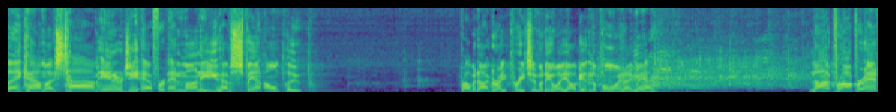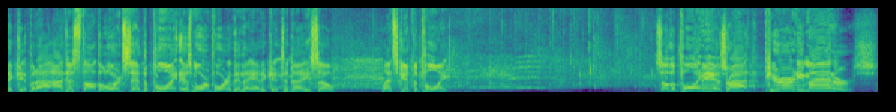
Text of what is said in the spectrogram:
Think how much time, energy, effort, and money you have spent on poop. Probably not great preaching, but anyway, y'all getting the point. Amen? Not proper etiquette, but I, I, just thought the Lord said the point is more important than the etiquette today. So let's get the point. So the point is, right? Purity matters.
